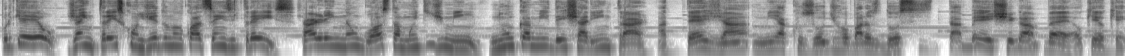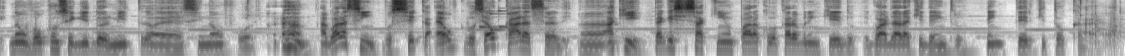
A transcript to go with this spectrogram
porque eu já entrei escondido no 403. Charlie não gosta gosta muito de mim, nunca me deixaria entrar, até já me acusou de roubar os doces Tá bem, chega, é, ok, ok. Não vou conseguir dormir é, se não for. Agora sim, você é o, você é o cara, Sully. Uh, aqui, pega esse saquinho para colocar o brinquedo e guardar aqui dentro sem ter que tocar.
